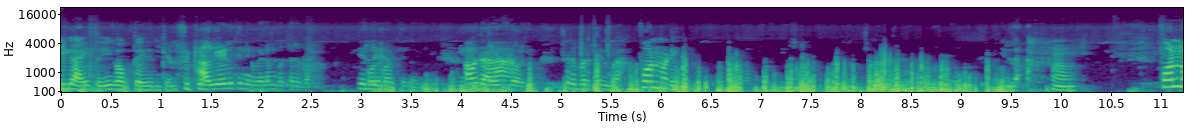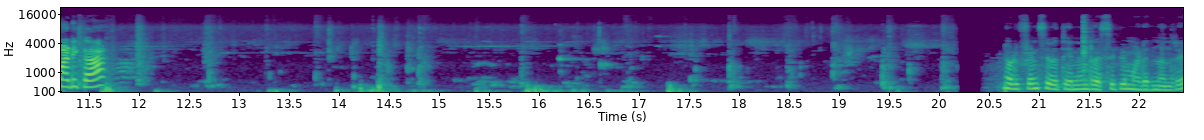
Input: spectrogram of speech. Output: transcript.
ಈಗ ಆಯಿತು ಈಗ ಹೋಗ್ತಾ ಇದ್ದೀನಿ ಕೆಲಸಕ್ಕೆ. ಅವ್ರು ಹೇಳಿದ್ದೀನಿ ಮೇಡಮ್ ಬರ್ತಾರೆ ಬಾ. ಫೋನ್ ಮಾಡ್ತೀನಿ ನಾನು. ಹೌದಾ? ಸರಿ ಬರ್ತೀನಿ ಬಾ. ಫೋನ್ ಮಾಡಿ. ಇಲ್ಲ. ಹ್ಞೂ ಫೋನ್ ಮಾಡಿಕಾ ನೋಡಿ ಫ್ರೆಂಡ್ಸ್, ಇವತ್ತು ಏನೇನು ರೆಸಿಪಿ ಮಾಡಿದ್ನಂದರೆ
